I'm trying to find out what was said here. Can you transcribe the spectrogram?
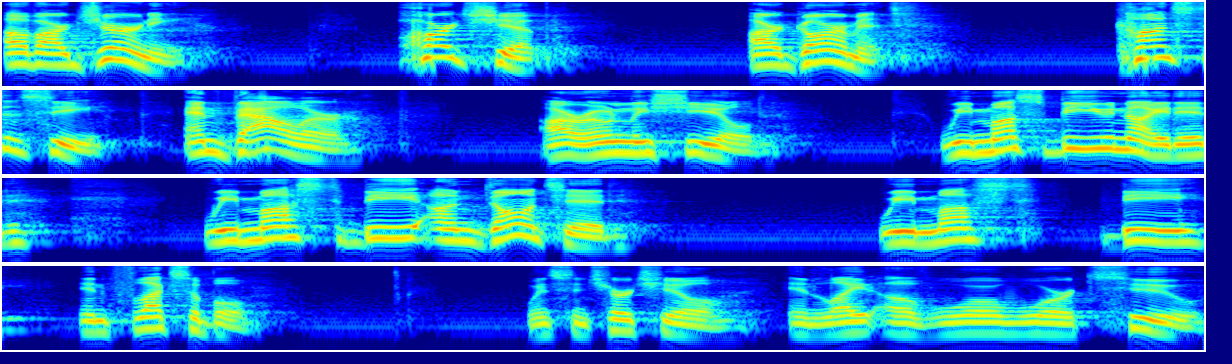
of our journey. Hardship, our garment. Constancy and valor, our only shield. We must be united. We must be undaunted. We must be inflexible. Winston Churchill, in light of World War II,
